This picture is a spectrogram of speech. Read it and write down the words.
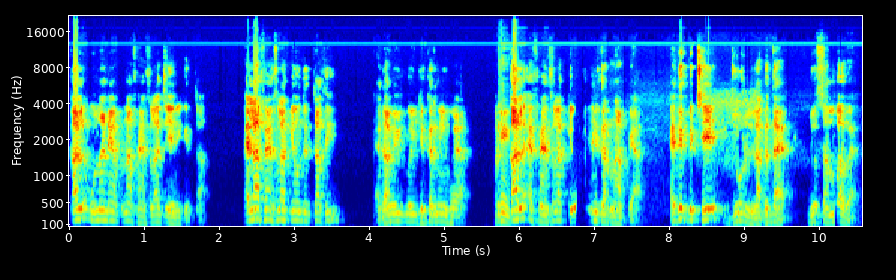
ਕੱਲ ਉਹਨਾਂ ਨੇ ਆਪਣਾ ਫੈਸਲਾ ਚੇਂਜ ਕੀਤਾ। ਪਹਿਲਾ ਫੈਸਲਾ ਕਿਉਂ ਦਿੱਤਾ ਸੀ? ਇਹਦਾ ਵੀ ਕੋਈ ਜ਼ਿਕਰ ਨਹੀਂ ਹੋਇਆ। ਪਰ। ਕੱਲ ਇਹ ਫੈਸਲਾ ਕਿਉਂ ਚੇਂਜ ਕਰਨਾ ਪਿਆ? ਇਹਦੇ ਪਿੱਛੇ ਜੋ ਲੱਗਦਾ ਹੈ ਜੋ ਸੰਭਵ ਹੈ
